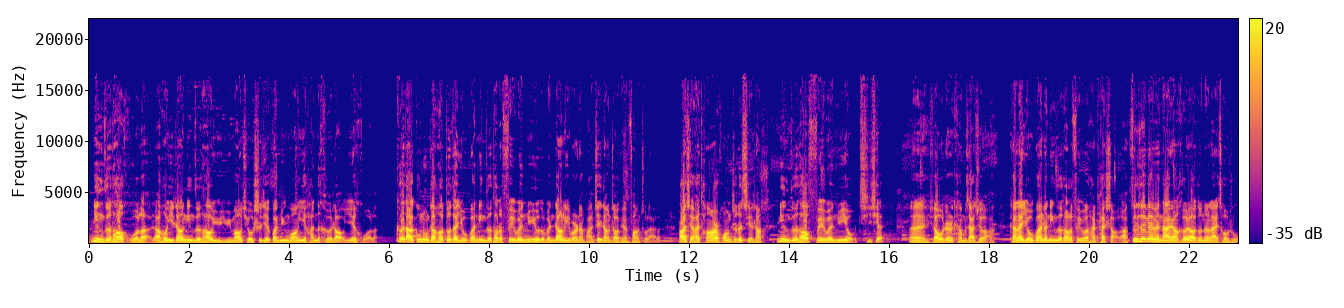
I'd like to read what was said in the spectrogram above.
宁泽涛火了，然后一张宁泽涛与羽毛球世界冠军王怡涵的合照也火了，各大公众账号都在有关宁泽涛的绯闻女友的文章里边呢，把这张照片放出来了，而且还堂而皇之的写上宁泽涛绯闻女友齐倩。哎，小五真是看不下去了啊！看来有关着宁泽涛的绯闻还是太少了，随随便便拿一张合照都能来凑数。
